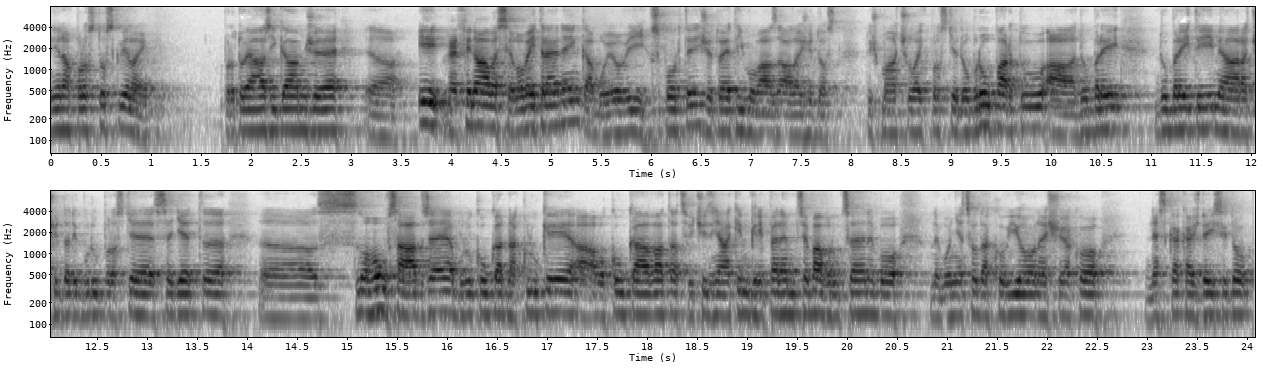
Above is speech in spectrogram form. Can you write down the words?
je naprosto skvělý. Proto já říkám, že eh, i ve finále silový trénink a bojový sporty, že to je týmová záležitost. Když má člověk prostě dobrou partu a dobrý, dobrý tým, já radši tady budu prostě sedět eh, s nohou v sádře a budu koukat na kluky a okoukávat a cvičit s nějakým griperem třeba v ruce nebo, nebo něco takového, než jako dneska každý si to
